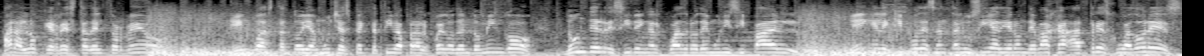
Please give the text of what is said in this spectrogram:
para lo que resta del torneo. En Guastatoya mucha expectativa para el juego del domingo, donde reciben al cuadro de Municipal. En el equipo de Santa Lucía dieron de baja a tres jugadores,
